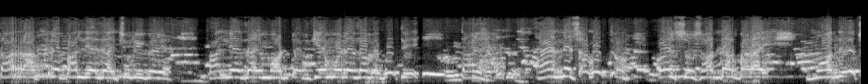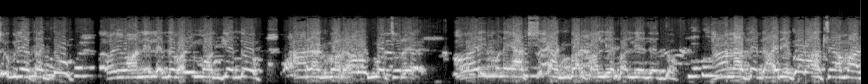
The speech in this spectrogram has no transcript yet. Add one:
তার রাত্রে পালিয়ে যায় চুরি করে। পালিয়ে যায় মদ খেয়ে মরে যাবে গতি তাই হ্যাঁ নেশা করতো। ওই সর্দার পাড়ায় মদে চুকরিয়া থাকতো। ওই অনিলেদের বাড়ি মদ খেত। আর একবার আর এক বছরে ওই মানে একশো একবার পালিয়ে পালিয়ে যেত। থানাতে ডায়েরি করা আছে আমার।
